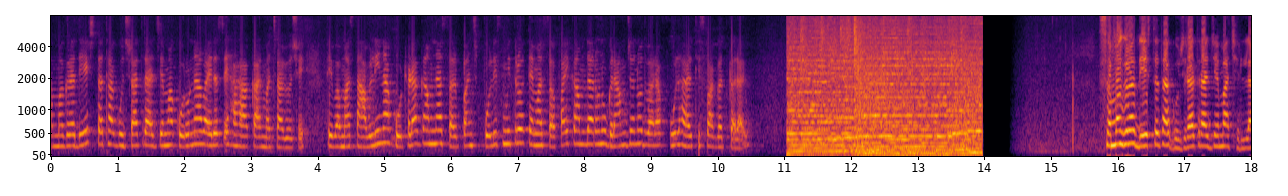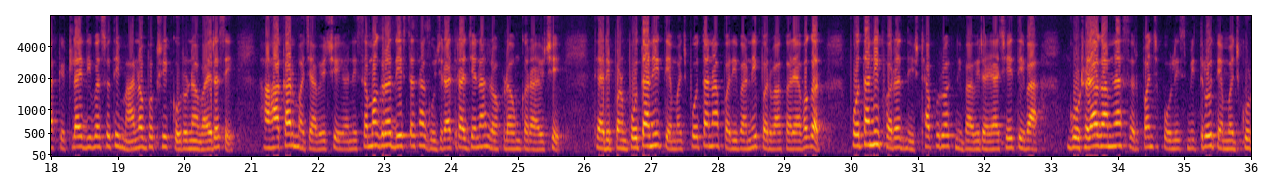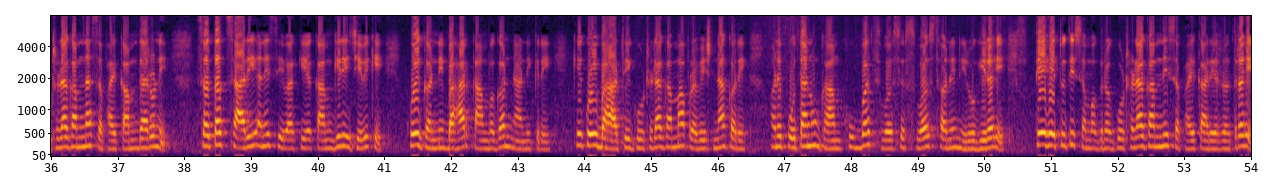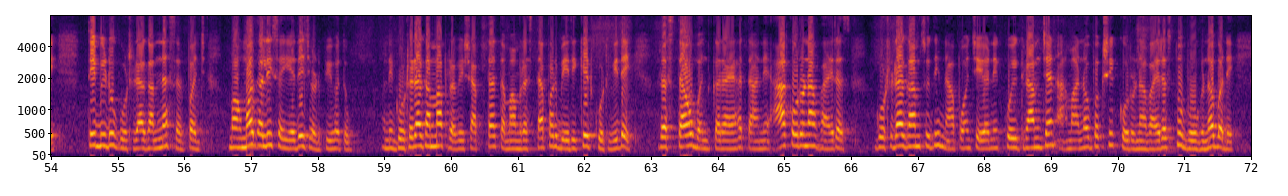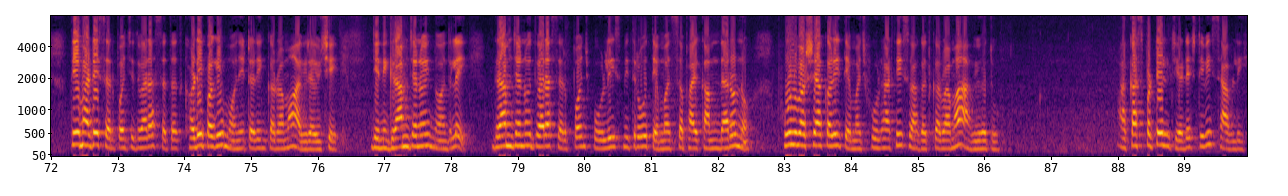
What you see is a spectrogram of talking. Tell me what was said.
સમગ્ર દેશ તથા ગુજરાત રાજ્યમાં કોરોના વાયરસે હાહાકાર મચાવ્યો છે. તેવામાં સાવલીના કોઠડા ગામના સરપંચ, પોલીસ મિત્રો તેમજ સફાઈ કામદારોનું ગ્રામજનો દ્વારા ફૂલહારથી સ્વાગત કરાયું. સમગ્ર દેશ તથા ગુજરાત રાજ્યમાં છેલ્લા કેટલાય દિવસોથી માનવભક્ષી કોરોના વાયરસે હાહાકાર મચાવ્યો છે અને સમગ્ર દેશ તથા ગુજરાત રાજ્યના લોકડાઉન કરાયું છે. ત્યારે પણ પોતાની તેમજ પોતાના પરિવારની પરવા કર્યા વગર પોતાની ફરજ નિષ્ઠાપૂર્વક નિભાવી રહ્યા છે તેવા ગોઠડા ગામના સરપંચ, પોલીસ મિત્રો તેમજ ગોઠડા ગામના સફાઈ કામદારોને સતત સારી અને સેવાકીય કામગીરી જેવી કે કોઈ ઘરની બહાર કામ વગર ના નીકળે કે કોઈ બહારથી ગોઠડા ગામમાં પ્રવેશ ના કરે અને પોતાનું ગામ ખૂબ જ સ્વસ્થ સ્વસ્થ અને નિરોગી રહે, તે હેતુથી સમગ્ર ગોઠડા ગામની સફાઈ કાર્યરત રહે તે બીડું ગોઠડા ગામના સરપંચ મોહમ્મદ અલી સૈયદે ઝડપ્યું હતું અને ગોઠડા ગામમાં પ્રવેશ આપતા તમામ રસ્તા પર બેરિકેડ ગોઠવી દઈ રસ્તાઓ બંધ કરાયા હતા અને આ કોરોના વાયરસ ગોઠડા ગામ સુધી ના પહોંચે અને કોઈ ગ્રામજન આ માનવભક્ષી કોરોના વાયરસનો ભોગ ન બને. તે માટે સરપંચ દ્વારા સતત ખડે પગે મોનિટરિંગ કરવામાં આવી રહ્યું છે, જેની ગ્રામજનોએ નોંધ લઈ ગ્રામજનો દ્વારા સરપંચ, પોલીસ મિત્રો તેમજ સફાઈ કામદારોનો ફૂલ વર્ષા કરી તેમજ ફૂલહારથી સ્વાગત કરવામાં આવ્યું હતું. Akash Patel ZS TV Savli.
